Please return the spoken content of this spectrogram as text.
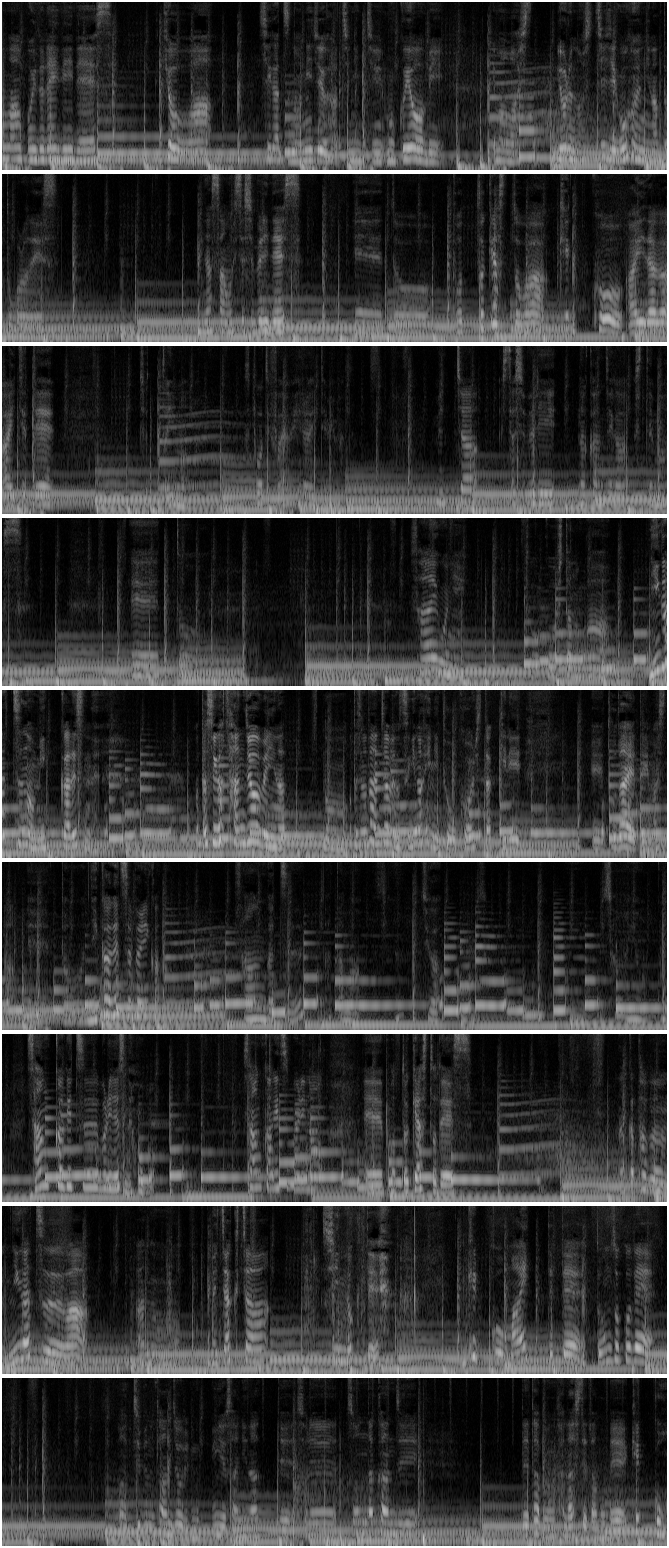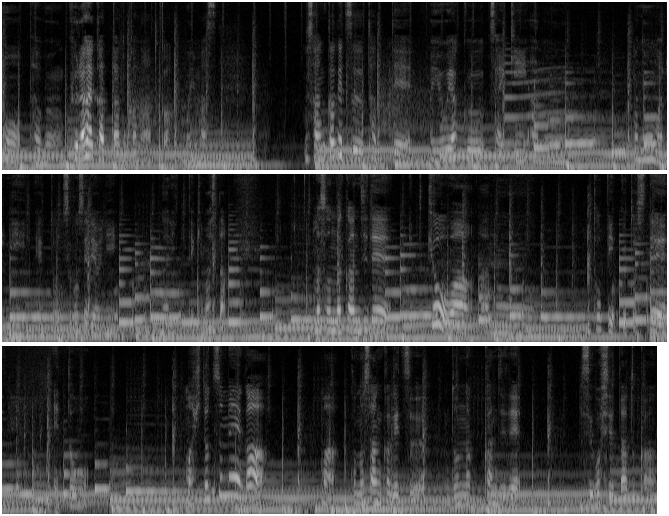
んはボイドレイディです。今日は4月の28日木曜日。今は夜の7時5分になったところです。皆さんお久しぶりです。えっ、ー、とポッドキャストは結構間が空いててちょっと今 Spotify を開いてみます。めっちゃ久しぶり。感じがしてます。えー、っと最後に投稿したのが2月の3日ですね。私が誕生日になの私の誕生日の次の日に投稿したっきり、えー、途絶えていました。えー、っと2ヶ月ぶりかな。月ぶりですねほぼ。3ヶ月ぶりの、えー、ポッドキャストです。なんか多分2月はあのめちゃくちゃしんどくて 結構参っててどん底で、まあ、自分の誕生日23になってそれそんな感じで多分話してたので結構多分暗かったのかなとか思います。3ヶ月経って、まあ、ようやく最近あの、まあ、ノーマルに、えーと、過ごせるようになってきました。まあそんな感じで、えっと、今日はあのトピックとしてえっとまあ一つ目がまあこの3ヶ月どんな感じで過ごしてたとか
